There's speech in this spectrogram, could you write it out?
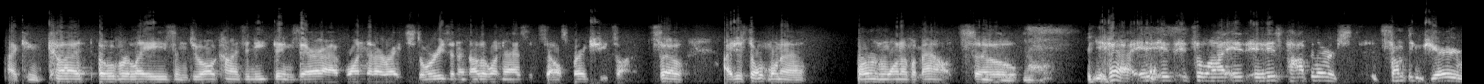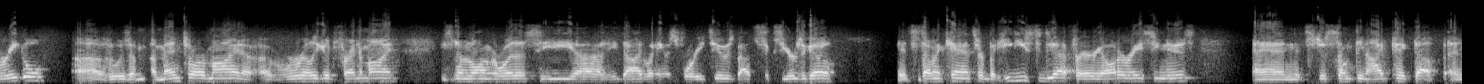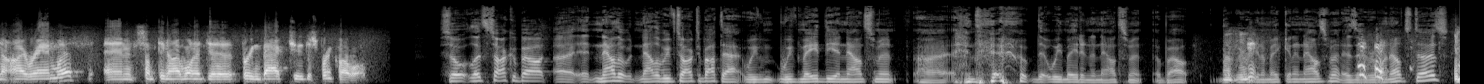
I can cut overlays and do all kinds of neat things there. I have one that I write stories, and another one that has Excel spreadsheets on it. So I just don't want to burn one of them out. So. Yeah, it, it, it's a lot. It, it is popular. It's, it's something Jerry Regal, uh, who was a, a mentor of mine, a, a really good friend of mine. He's no longer with us. He uh, he died when he was 42. It was about six years ago. He had stomach cancer, but he used to do that for Area Auto Racing News, and it's just something I picked up and I ran with, and it's something I wanted to bring back to the sprint car world. So let's talk about uh, now that now that we've talked about that we've we've made the announcement uh, that we made an announcement about that we're going to make an announcement as everyone else does.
